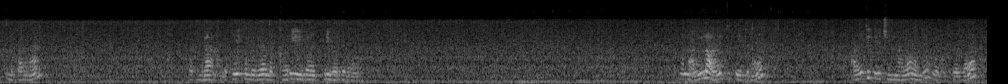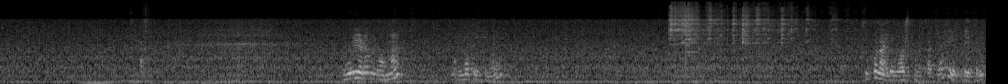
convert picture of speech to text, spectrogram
இது பாருங்க. அந்த கேட்கும் போதே அந்த கறி எல்லாம் எப்படி வருதுங்க இப்போ நல்லா அழுத்தி தேய்க்கணும் அழுத்தி தேய்ச்சிங்கன்னா தான் வந்து உங்களுக்கு போகும். ஒரு இடம் இல்லாமல் நல்லா தேய்க்கணும் இப்போ நான் இதை வாஷ் பண்ணி பார்த்தேன் எப்படி இருக்குன்னு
